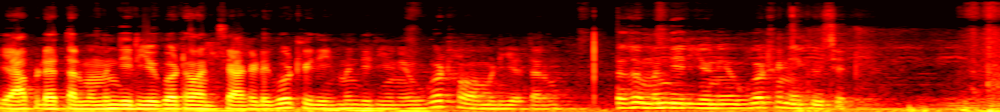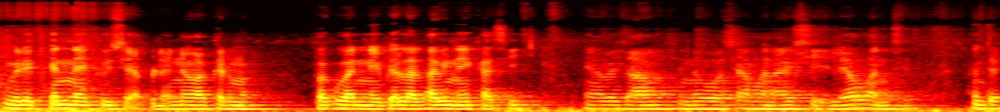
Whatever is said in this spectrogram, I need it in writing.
એ આપણે અત્યારમાં મંદિરીઓ ગોઠવવાનું છે, આગળ ગોઠવી દઈએ, મંદિરીઓને એવું ગોઠવવા મળીએ અત્યારમાં. તો જો મંદિરીઓને એવું ગોઠવી નાખ્યું છે વ્રત કરી નાખ્યું છે આપણે નવા ઘરમાં. ભગવાનને પહેલાં લાવી નાખ્યા છીએ હવે જવાનું છે, નવો સામાન આવશે લેવાનું છે. અંદર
